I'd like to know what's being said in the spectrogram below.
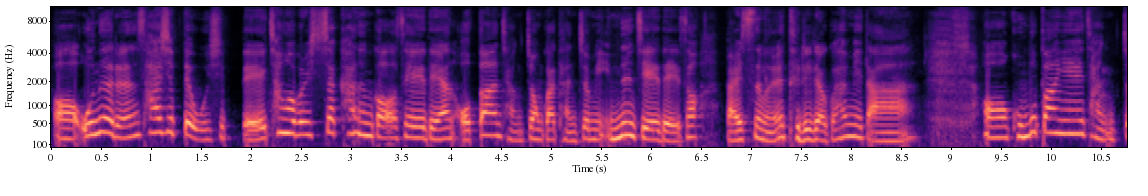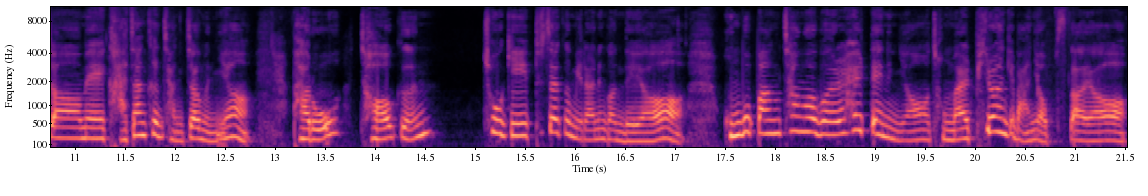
어, 오늘은 40대, 50대 창업을 시작하는 것에 대한 어떠한 장점과 단점이 있는지에 대해서 말씀을 드리려고 합니다. 어, 공부방의 장점의 가장 큰 장점은요, 바로 적은 초기 투자금이라는 건데요. 공부방 창업을 할 때는요, 정말 필요한 게 많이 없어요.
